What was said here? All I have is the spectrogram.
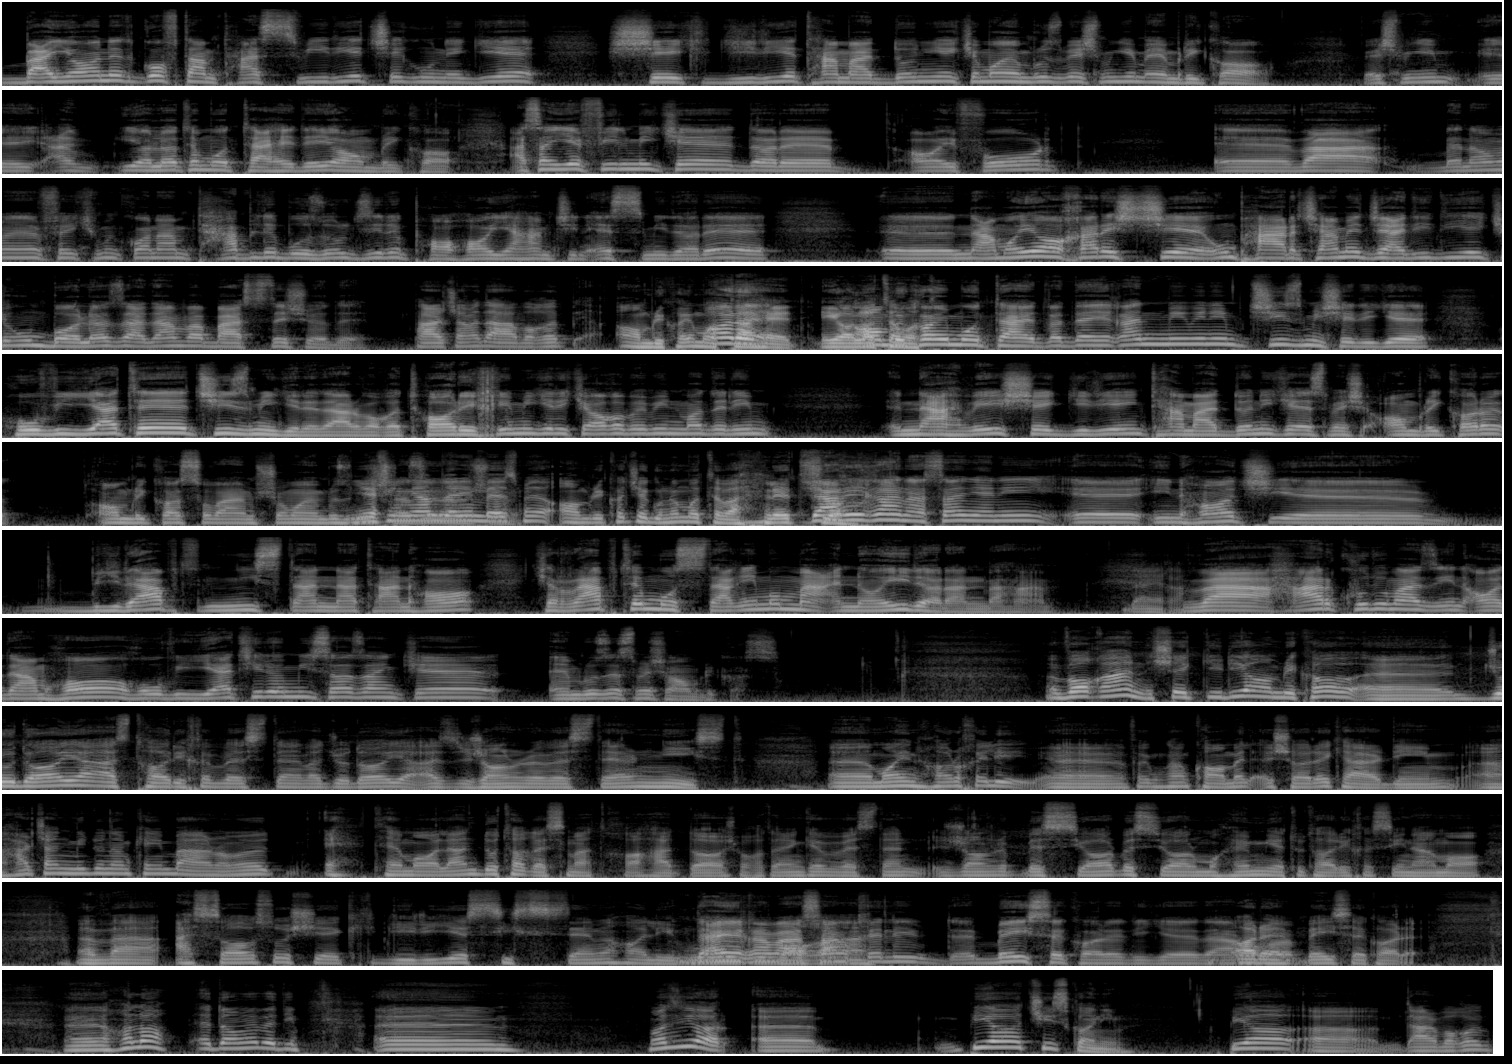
بیانت گفتم تصویری چگونگی شکلگیری تمدنیه که ما امروز بهش میگیم امریکا. بهش میگیم ایالات متحده آمریکا. اصلا یه فیلمی که داره آقای فورد و به نام فکر می‌کنم تبل بزرگ زیر پاهای همچین اسمی داره. نمای آخرش چیه؟ اون پرچم جدیدیه که اون بالا زدن و بسته شده. پرچم در واقع آمریکای آره، متحد ایالات آمریکای متحد و دقیقا می‌بینیم چیز میشه دیگه. هویت چیز می‌گیره در واقع تاریخی می‌گیره که آقا ببین ما داریم نحوه شگیری این تمدنی که اسمش آمریکا رو آمریکاست و هم شما امروز یه فیلم هم داریم به اسم آمریکا چگونه متولد شد؟ دقیقا اصلا یعنی اینها چی بی ربط نیستن نه تنها که ربط مستقیم و معنایی دارن به هم. دقیقا. و هر کدوم از این آدم ها هویتی رو می‌سازن که امروز اسمش آمریکاست واقعا شکلگیری آمریکا جدای از تاریخ وسترن و جدای از ژانر وسترن نیست ما اینها رو خیلی فکر می‌کنم کامل اشاره کردیم. هرچند می‌دونم که این برنامه احتمالا دو تا قسمت خواهد داشت به خاطر اینکه وسترن ژانر بسیار بسیار مهمیه تو تاریخ سینما و اساس و شکلگیری سیستم هالیوود دقیقا و اصلا خیلی بیس کاره دیگه در آره بیس کاره. حالا ادامه بدیم. مازیار بیا چیز کنیم. بیا در واقع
